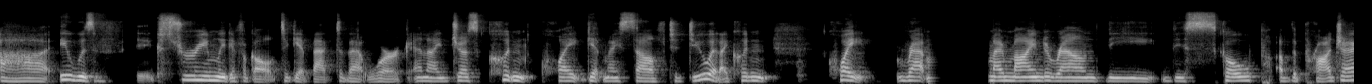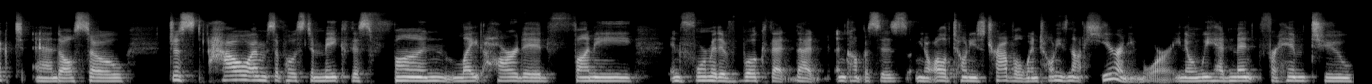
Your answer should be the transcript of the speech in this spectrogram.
uh, it was extremely difficult to get back to that work and i just couldn't quite get myself to do it i couldn't quite wrap my mind around the the scope of the project and also just how I'm supposed to make this fun, lighthearted, funny, informative book that that encompasses, you know, all of Tony's travel when Tony's not here anymore. You know, and we had meant for him to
